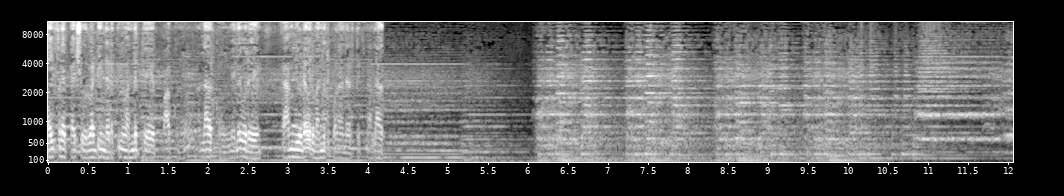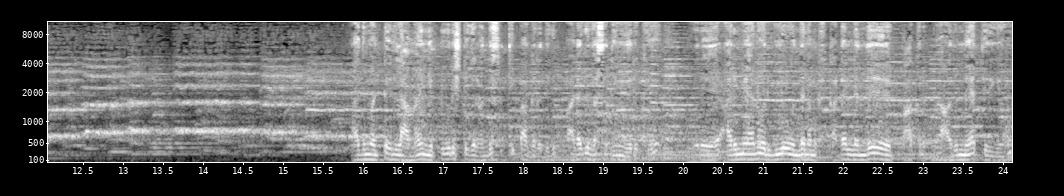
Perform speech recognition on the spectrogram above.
லைஃப்ல ஏதாச்சும் ஒரு வாட்டி இந்த வந்துட்டு பார்க்கணும். நல்லா இருக்கும். உண்மையிலே ஒரு ஃபேமிலியோட ஒரு வந்துட்டு போன இடத்துக்கு. நல்லா இருக்கும். அது மட்டும் இல்லாமல் இங்கே டூரிஸ்ட்டுகள் வந்து சுற்றி பார்க்குறதுக்கு படகு வசதியும் இருக்குது ஒரு அருமையான ஒரு வியூ வந்து நமக்கு கடல்லேருந்து பார்க்குறப்ப அருமையாக தெரியும்.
